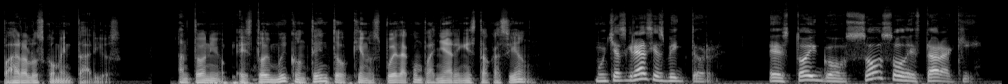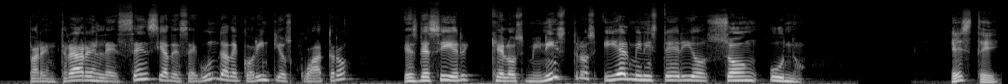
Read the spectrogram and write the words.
para los comentarios. Antonio, estoy muy contento que nos pueda acompañar en esta ocasión. Muchas gracias, Víctor. Estoy gozoso de estar aquí para entrar en la esencia de 2 de Corintios 4, es decir, que los ministros y el ministerio son uno. Este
